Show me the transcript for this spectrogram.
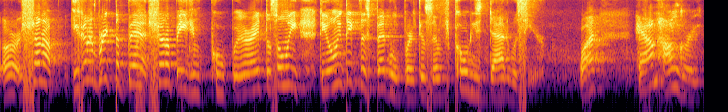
Or shut up. You're gonna break the bed. Shut up, Agent Poop. Alright? That's only the only thing this bed will break is if Cody's dad was here. What? Hey, I'm hungry.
